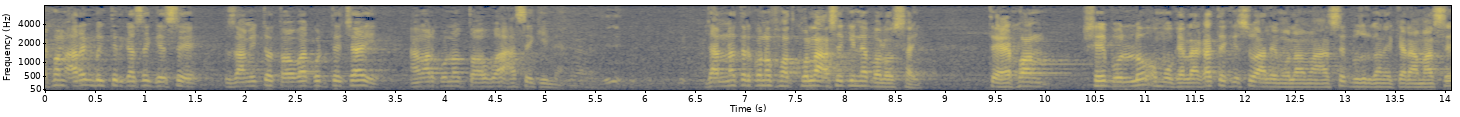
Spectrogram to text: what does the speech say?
এখন আরেক ব্যক্তির কাছে গেছে যে, আমি তো তবা করতে চাই, আমার কোনো তবা আছে কিনা? জান্নাতের কোনো ফত খোলা আছে কিনা বলো চাই তো এখন সে বলল, অমুক এলাকাতে কিছু আলেম ওলামা আছে, বুজুর্গানে কেরাম আছে,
